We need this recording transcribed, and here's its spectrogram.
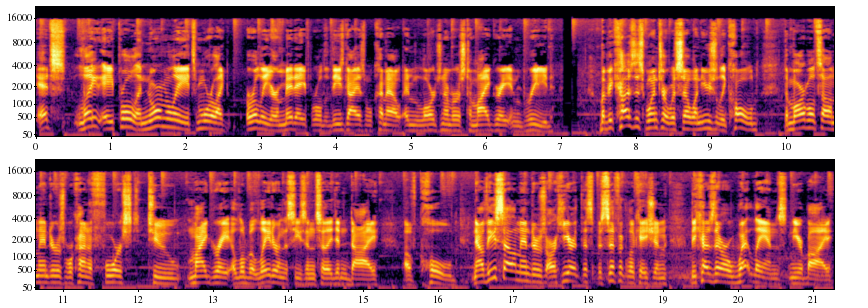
It's late April, and normally it's more like early or mid-April that these guys will come out in large numbers to migrate and breed. But because this winter was so unusually cold, the marbled salamanders were kind of forced to migrate a little bit later in the season so they didn't die of cold. Now these salamanders are here at this specific location because there are wetlands nearby.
